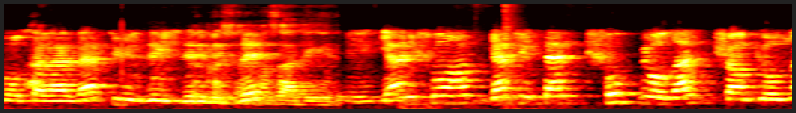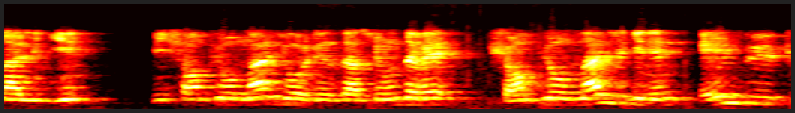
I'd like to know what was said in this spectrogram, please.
futbol severler, tüm izleyicilerimiz de. Kaçınılmaz hale geliyor. Ee, Yani şu an gerçekten şok bir olay Şampiyonlar Ligi bir Şampiyonlar Ligi organizasyonunda ve Şampiyonlar Ligi'nin en büyük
